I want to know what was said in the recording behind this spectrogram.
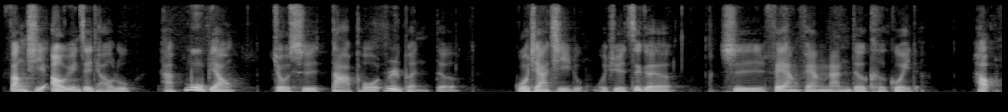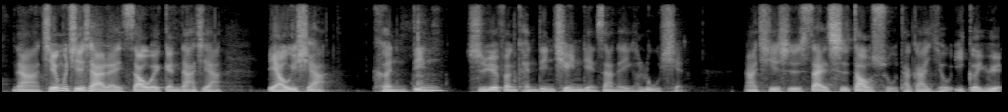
放弃奥运这条路，他目标就是打破日本的国家纪录。我觉得这个是非常非常难得可贵的。好，那节目接下来来稍微跟大家聊一下垦丁十月份垦丁七零点三的一个路线。那其实赛事倒数大概有一个月，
